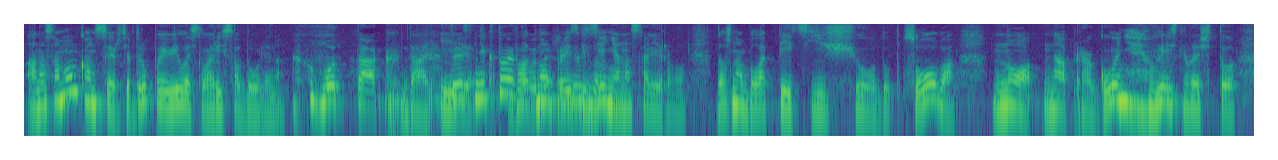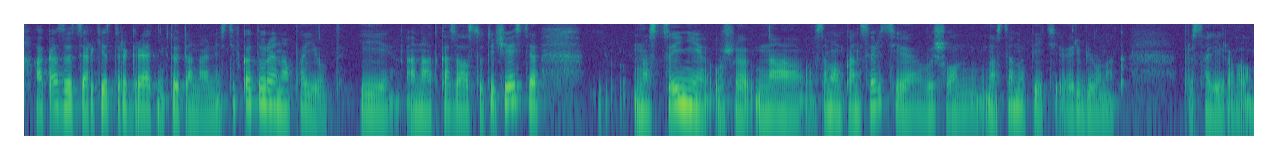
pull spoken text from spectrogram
а на самом концерте вдруг появилась Лариса Долина. Вот так. Да, и То есть никто в одном произведении она солировала. Должна была петь еще Дубцова, но на прогоне выяснилось, что, оказывается, оркестр играет не в той тональности в которой она поет. И она отказалась от участия. На сцене уже на самом концерте вышел на сцену петь ребенок просолировал.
